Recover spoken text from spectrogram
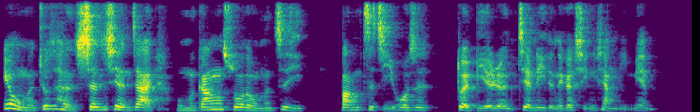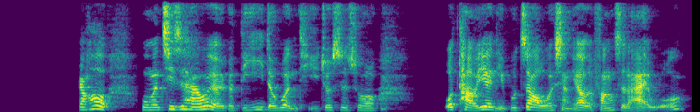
因为我们就是很深陷在我们刚刚说的我们自己帮自己或是对别人建立的那个形象里面。然后我们其实还会有一个敌意的问题，就是说我讨厌你不照我想要的方式来爱我，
